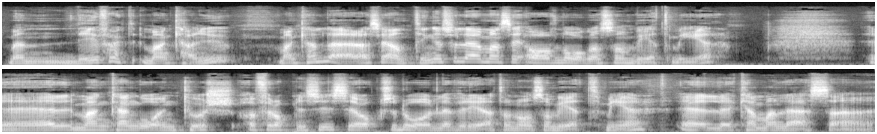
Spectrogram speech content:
men det är faktiskt, man kan ju man kan lära sig, antingen så lär man sig av någon som vet mer. Eh, man kan gå en kurs och förhoppningsvis är också då levererat av någon som vet mer. Eller kan man läsa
